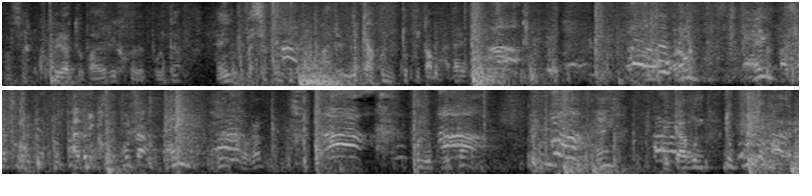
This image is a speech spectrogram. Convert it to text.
¿Vas a escupir a tu padre, hijo de puta? ¿Eh? ¿Vas a escupir a tu madre? ¡Me cago en tu puta madre! ¡Cabrón! ¿Eh? ¿Vas a escupir a tu padre, hijo de puta? ¿Eh? ¡Cabrón! ¡Hijo de puta! ¿Eh? ¡Me cago en tu puta madre!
